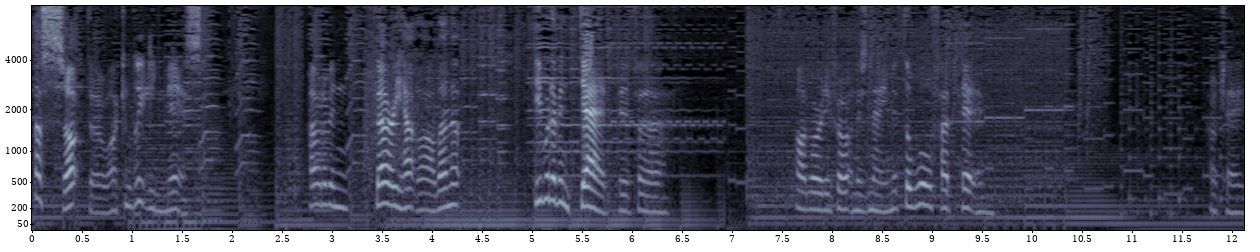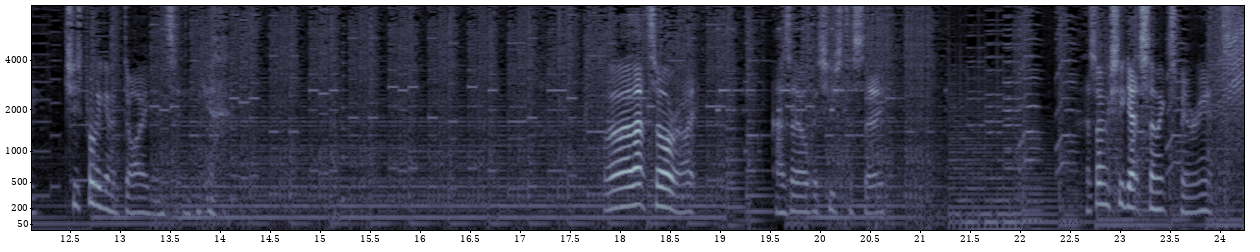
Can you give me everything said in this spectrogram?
That sucked though, I completely missed. I would have been very happy. Well, then, he would have been dead if, uh, I've already forgotten his name. If the wolf had hit him. Okay, she's probably going to die again sitting here. well, that's alright, as I always used to say. As long as she gets some experience.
